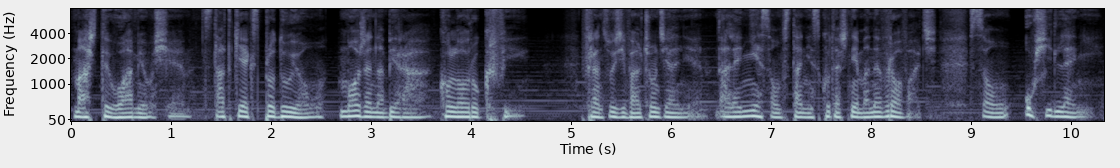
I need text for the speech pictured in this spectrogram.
Maszty łamią się, statki eksplodują, morze nabiera koloru krwi. Francuzi walczą dzielnie, ale nie są w stanie skutecznie manewrować. Są usidleni.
